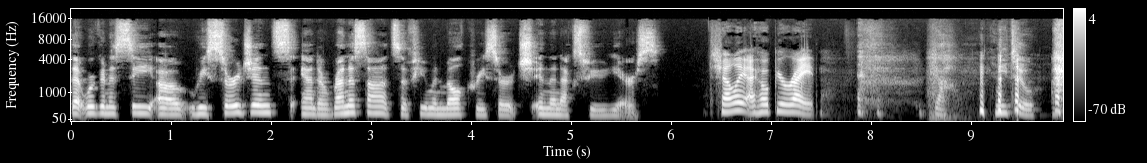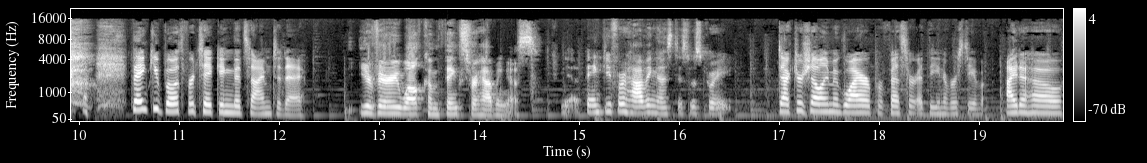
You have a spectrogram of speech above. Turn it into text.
that we're going to see a resurgence and a renaissance of human milk research in the next few years. Shelley, I hope you're right. yeah, me too. Thank you both for taking the time today. You're very welcome. Thanks for having us. Yeah, thank you for having us. This was great. Dr. Shelley McGuire, professor at the University of Idaho,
